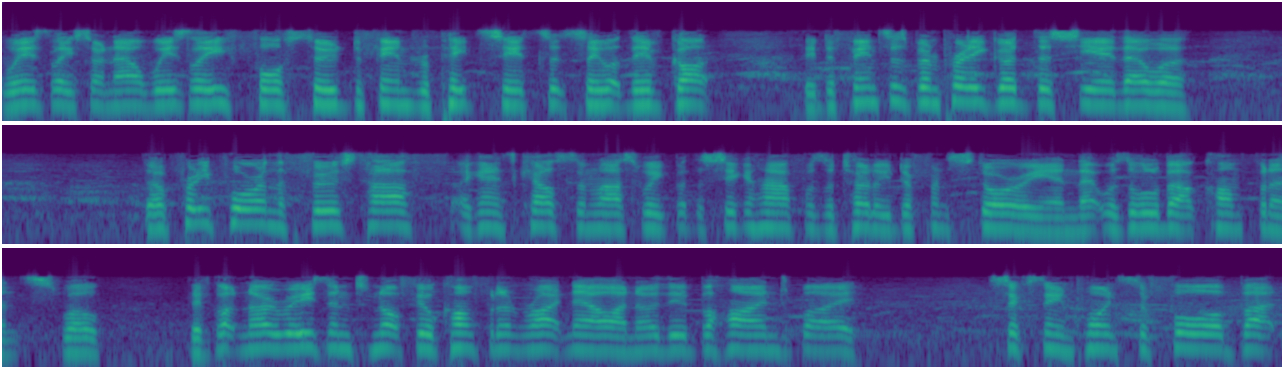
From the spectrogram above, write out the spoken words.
Wesley. So now Wesley forced to defend repeat sets. Let's see what they've got. Their defence has been pretty good this year. They were they were pretty poor in the first half against Kelston last week, but the second half was a totally different story, and that was all about confidence. Well, they've got no reason to not feel confident right now. I know they're behind by 16 points to four, but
